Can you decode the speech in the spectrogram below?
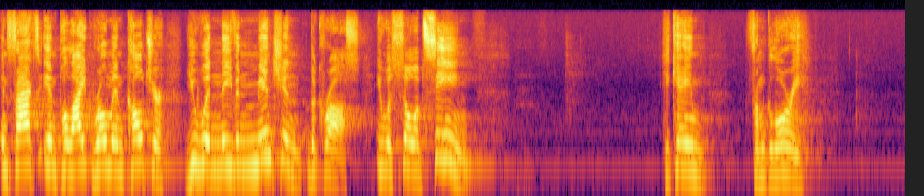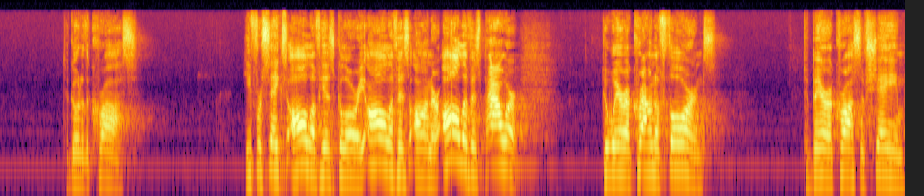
In fact, in polite Roman culture, you wouldn't even mention the cross, it was so obscene. He came from glory to go to the cross. He forsakes all of his glory, all of his honor, all of his power to wear a crown of thorns, to bear a cross of shame,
